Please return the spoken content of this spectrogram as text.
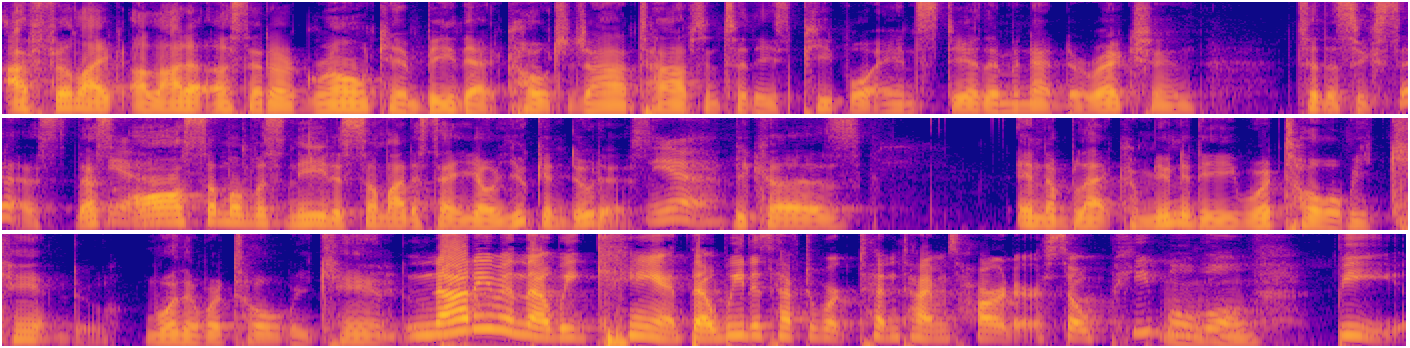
I feel like a lot of us that are grown can be that Coach John Thompson to these people and steer them in that direction to the success. That's Yeah. all some of us need is somebody to say, yo, you can do this. Yeah. Because in the black community, we're told what we can't do more than we're told we can do. Not even that we can't, that we just have to work 10 times harder. So people will Mm-hmm. be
